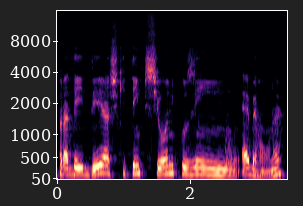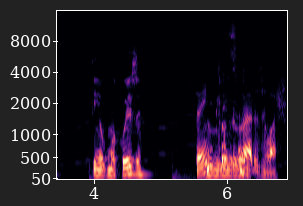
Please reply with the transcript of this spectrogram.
Pra DD, acho que tem psionicos em Eberron, né? Tem alguma coisa? Tem Não me todos os cenários, eu acho.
